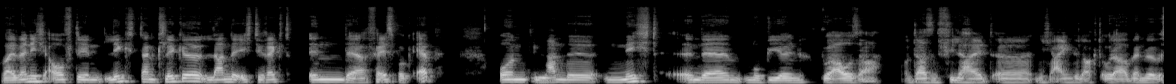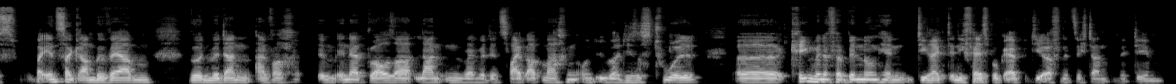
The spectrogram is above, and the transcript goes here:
weil wenn ich auf den Link dann klicke, lande ich direkt in der Facebook App und lande nicht in der mobilen Browser. Und da sind viele halt äh, nicht eingeloggt. Oder wenn wir es bei Instagram bewerben, würden wir dann einfach im In-App-Browser landen, wenn wir den Swipe abmachen und über dieses Tool äh, kriegen wir eine Verbindung hin direkt in die Facebook-App, die öffnet sich dann mit dem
